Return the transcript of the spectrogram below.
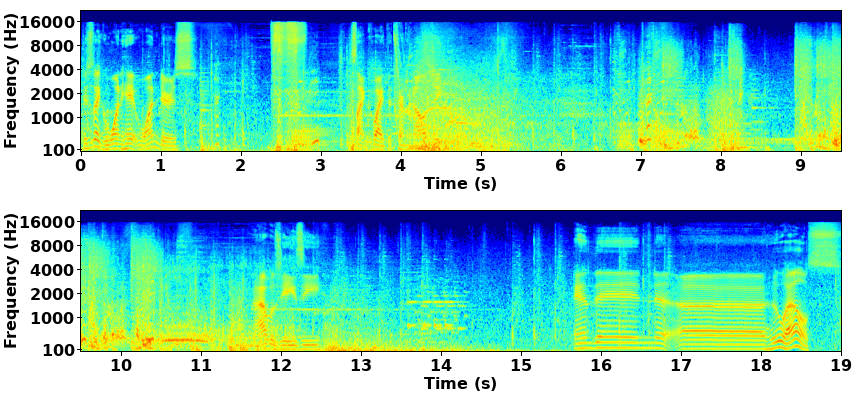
This is like one-hit wonders. It's not quite the terminology. That was easy. And then, uh, who else?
